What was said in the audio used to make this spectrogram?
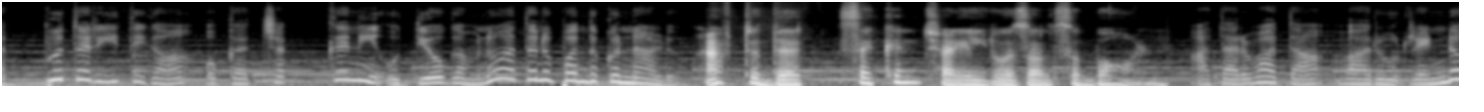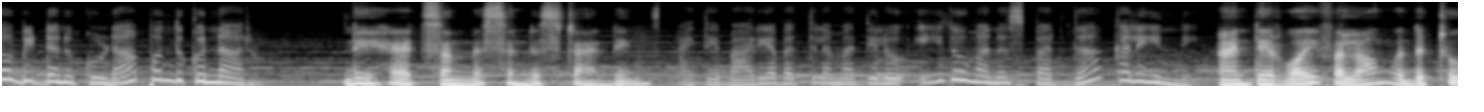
అద్భుత రీతిగా ఒక చక్కని ఉద్యోగమును అతను పొందుకున్నాడు. After that second child was also born ఆ తర్వాత వారు రెండో బిడ్డను కూడా పొందుకున్నారు. దే హ్యాడ్ సమ్ మిస్అండర్స్టాండింగ్స్ అయితే భార్యాభర్తల మధ్యలో ఏదో మనస్పర్ధ కలిగింది. And their wife along with the two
